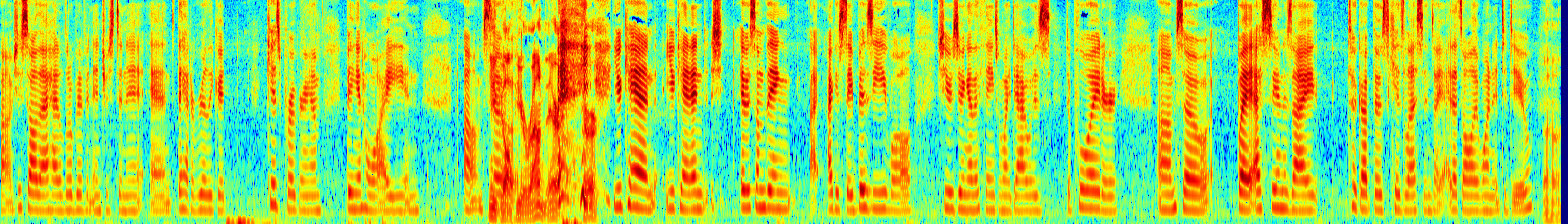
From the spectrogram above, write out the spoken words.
Um, she saw that I had a little bit of an interest in it, and they had a really good kids program, being in Hawaii, and um, so you golf year round there. Sure. you can you can and she, it was something I, I could stay busy while she was doing other things when my dad was deployed or um, so but as soon as i took up those kids lessons I, that's all i wanted to do Uh-huh.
